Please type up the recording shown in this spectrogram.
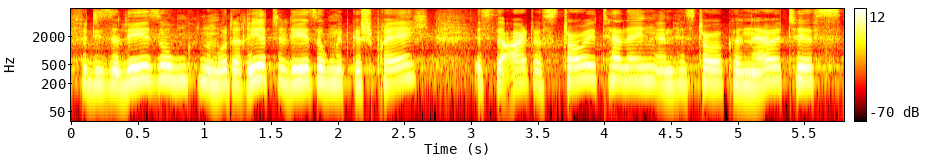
für diese Lesung, eine moderierte Lesung mit Gespräch, ist The Art of Storytelling and Historical Narratives.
